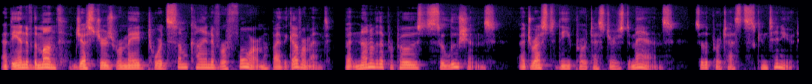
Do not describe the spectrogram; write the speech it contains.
At the end of the month, gestures were made towards some kind of reform by the government, but none of the proposed solutions addressed the protesters' demands, so the protests continued.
